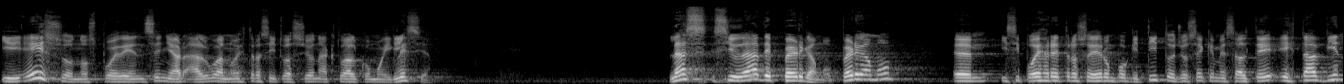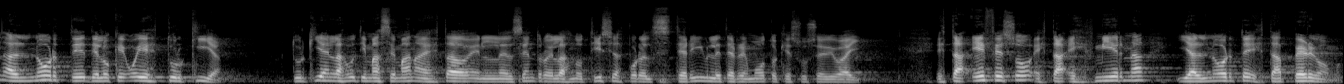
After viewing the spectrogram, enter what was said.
Y eso nos puede enseñar algo a nuestra situación actual como iglesia. La ciudad de Pérgamo. Pérgamo, em, y si puedes retroceder un poquitito, yo sé que me salté, está bien al norte de lo que hoy es Turquía. Turquía en las últimas semanas ha estado en el centro de las noticias por el terrible terremoto que sucedió ahí. Está Éfeso, está Esmirna y al norte está Pérgamo.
